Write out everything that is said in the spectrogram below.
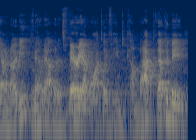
Anunoby, found Mhm. out that it's very unlikely for him to come back. That could be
